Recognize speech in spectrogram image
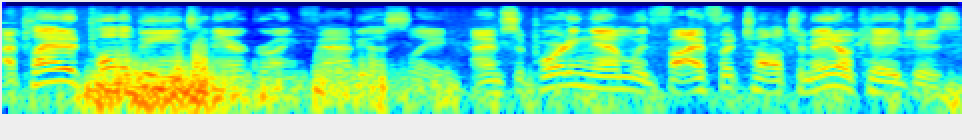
I planted pole beans and they are growing fabulously. I'm supporting them with five foot tall tomato cages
